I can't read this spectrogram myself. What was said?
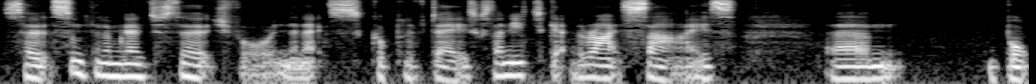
so it's something I'm going to search for in the next couple of days because I need to get the right size um, but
